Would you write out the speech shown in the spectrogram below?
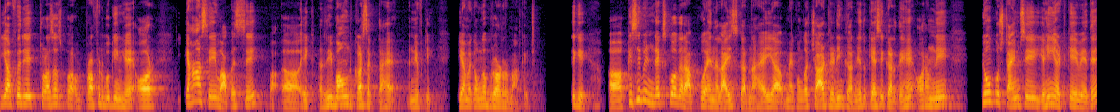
या फिर ये थोड़ा सा प्रॉफिट बुकिंग है और यहाँ से वापस से एक रिबाउंड कर सकता है निफ्टी? या मैं कहूँगा ब्रॉडर मार्केट देखिए किसी भी इंडेक्स को अगर आपको एनालाइज करना है या मैं कहूँगा चार्ट ट्रेडिंग करनी है तो कैसे करते हैं? और हमने क्यों कुछ टाइम से यहीं अटके हुए थे?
